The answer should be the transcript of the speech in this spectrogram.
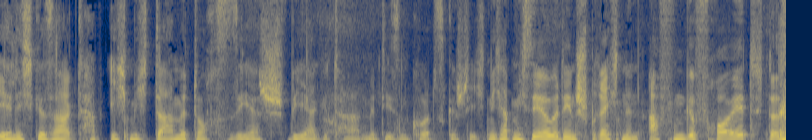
Ehrlich gesagt habe ich mich damit doch sehr schwer getan mit diesen Kurzgeschichten. Ich habe mich sehr über den sprechenden Affen gefreut. Das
